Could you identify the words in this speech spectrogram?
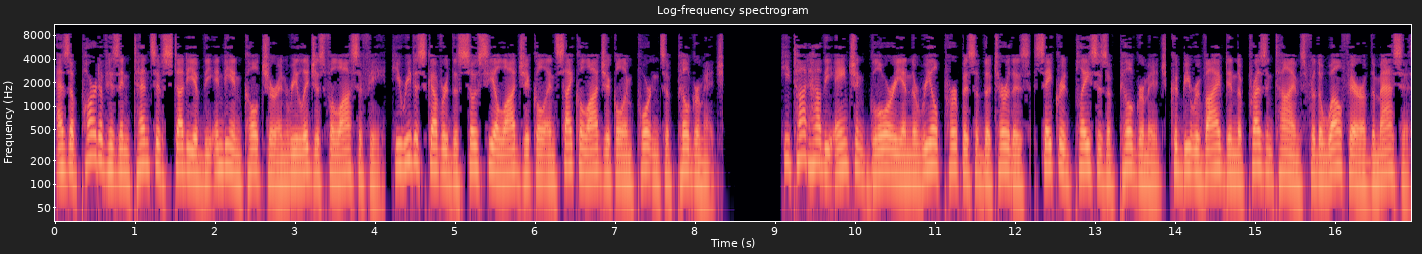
As a part of his intensive study of the Indian culture and religious philosophy, he rediscovered the sociological and psychological importance of pilgrimage. He taught how the ancient glory and the real purpose of the tirthas sacred places of pilgrimage could be revived in the present times for the welfare of the masses.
